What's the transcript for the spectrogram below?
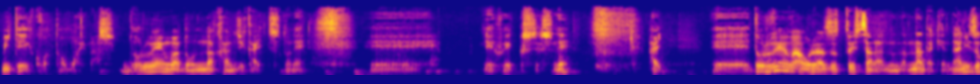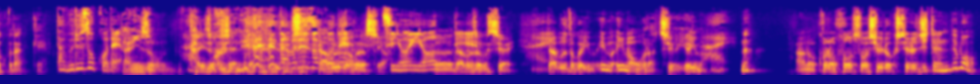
見ていこうと思います。はい、ドル円はどんな感じかいっつうとね、えー、FX ですね。はい。えー、ドル円は俺はずっと言ってたのは、なんだっけ？何底だっけ？ダブル底で。何底、谷底じゃねえ。ダブル底ダブル底ですよ。強いよダブル底強い。はい、ダブル底、今、今、今ほら強いよ、今。はい、な？あの、この放送を収録している時点でも、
